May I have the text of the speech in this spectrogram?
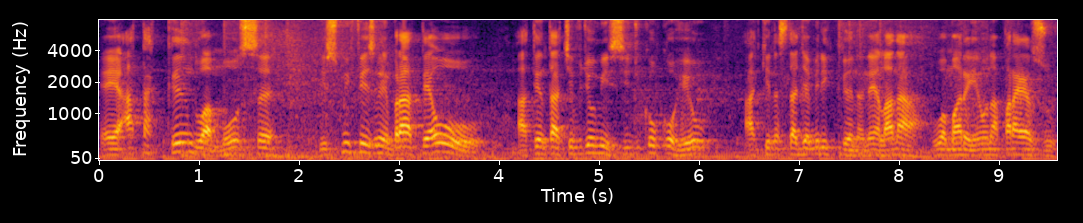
é, atacando a moça. Isso me fez lembrar até o, a tentativa de homicídio que ocorreu aqui na cidade americana, né? lá na Rua Maranhão, na Praia Azul.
